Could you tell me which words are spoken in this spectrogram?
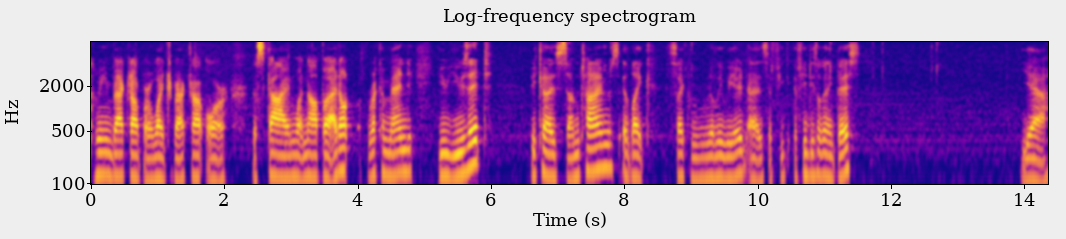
a green backdrop or a white backdrop or the sky and whatnot but I don't recommend you use it because sometimes it like it's like really weird as if you if you do something like this. Yeah.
